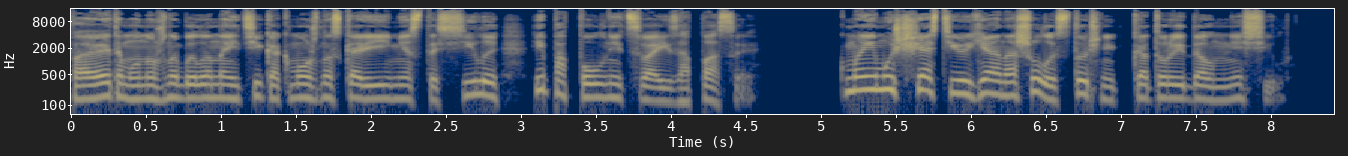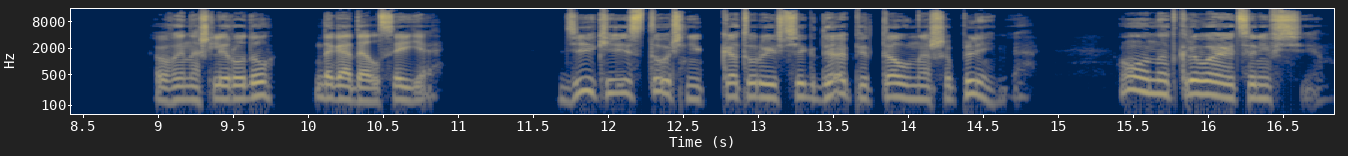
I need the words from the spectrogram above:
поэтому нужно было найти как можно скорее место силы и пополнить свои запасы. К моему счастью, я нашел источник, который дал мне сил. «Вы нашли руду?» — догадался я. «Дикий источник, который всегда питал наше племя. Он открывается не всем.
